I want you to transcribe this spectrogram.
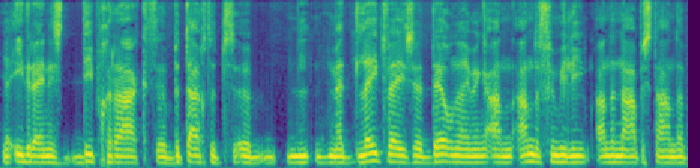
Ja, iedereen is diep geraakt, betuigt het met leedwezen deelneming aan, aan de familie, aan de nabestaanden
